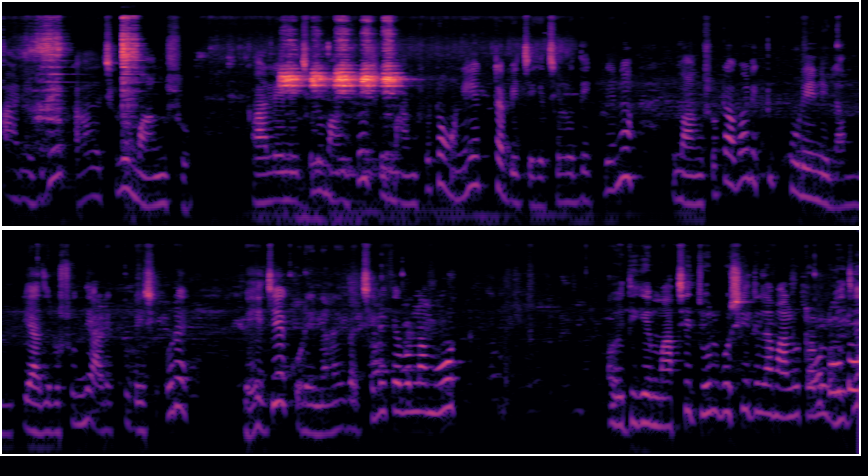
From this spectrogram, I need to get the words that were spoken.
আর এদিকে কাল ছিল মাংস। কাল এনেছিল মাংস, সেই মাংসটা অনেকটা বেঁচে গেছিল, দেখলে না? মাংসটা আবার একটু করে নিলাম। পেঁয়াজ রসুন দিয়ে আর একটু বেশি করে ভেজে করে নিলাম। এবার ছেলেকে বললাম ওট ওইদিকে মাছের ঝোল বসিয়ে দিলাম আলু টালু ভেজে।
